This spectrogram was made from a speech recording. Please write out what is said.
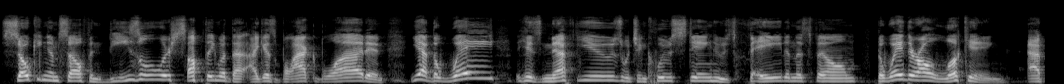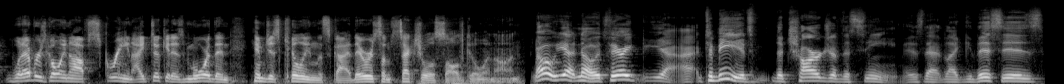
soaking himself in diesel or something with that, I guess, black blood. And yeah, the way his nephews, which includes Sting, who's fade in this film, the way they're all looking at whatever's going off screen, I took it as more than him just killing this guy. There was some sexual assault going on. Oh yeah, no, it's very yeah. To me, it's the charge of the scene is that like this is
